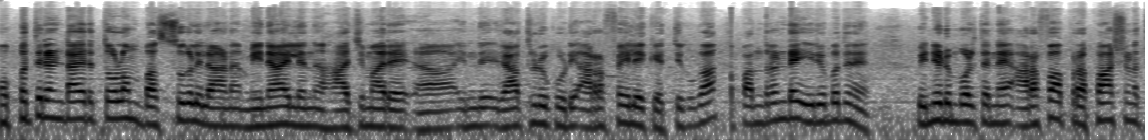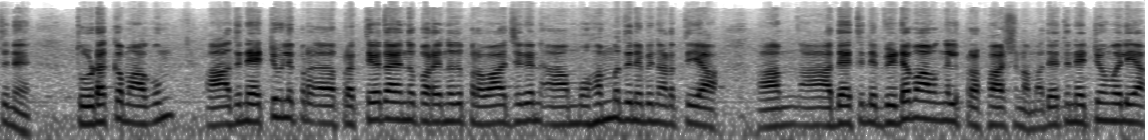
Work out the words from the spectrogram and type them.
മുപ്പത്തിരണ്ടായിരത്തോളം ബസ്സുകളിലാണ് മിനായിൽ നിന്ന് ഹാജിമാരെ ഇന്ന് രാത്രിയോട് കൂടി അറഫയിലേക്ക് എത്തിക്കുക. പന്ത്രണ്ട് ഇരുപതിന് പിന്നിടുമ്പോൾ തന്നെ അറഫ പ്രഭാഷണത്തിന് തുടക്കമാകും. അതിന്റെ ഏറ്റവും വലിയ പ്ര- പ്രത്യേകത എന്ന് പറയുന്നത് പ്രവാചകൻ മുഹമ്മദ് നബി നടത്തിയ അദ്ദേഹത്തിന്റെ വിടവാങ്ങൽ പ്രഭാഷണം. അദ്ദേഹത്തിന്റെ ഏറ്റവും വലിയ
